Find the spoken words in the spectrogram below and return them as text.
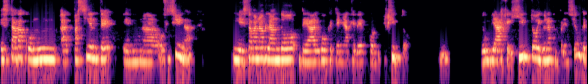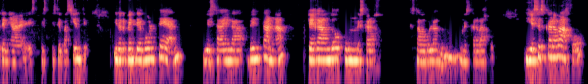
estaba con un ah, paciente en una oficina y estaban hablando de algo que tenía que ver con Egipto, de un viaje a Egipto y de una comprensión que tenía este, este paciente. Y de repente voltean y está en la ventana pegando un escarabajo que estaba volando, un escarabajo. Y ese escarabajo,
